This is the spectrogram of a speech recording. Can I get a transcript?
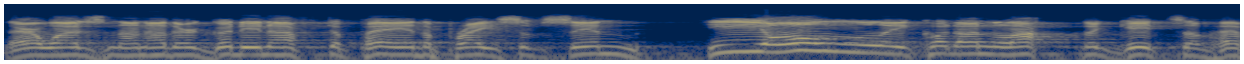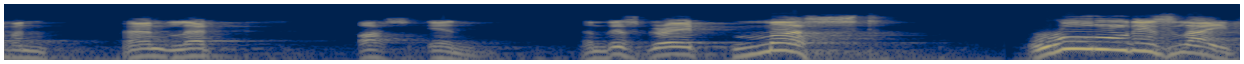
There was none other good enough to pay the price of sin. He only could unlock the gates of heaven and let us in. And this great must ruled his life.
